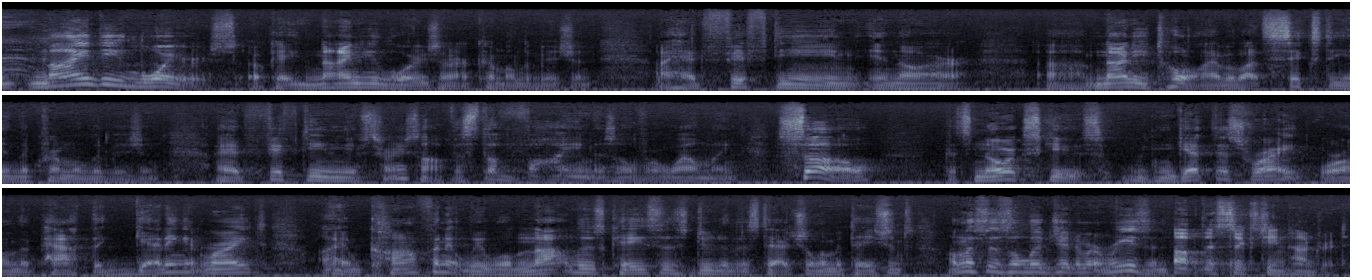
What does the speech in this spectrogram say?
90 lawyers. Okay, 90 lawyers in our criminal division. I had 15 in our. Um, 90 total. I have about 60 in the criminal division. I had 15 in the attorney's office. The volume is overwhelming. So that's no excuse. We can get this right. We're on the path to getting it right. I am confident we will not lose cases due to the statute of limitations unless there's a legitimate reason. Of the 1,600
